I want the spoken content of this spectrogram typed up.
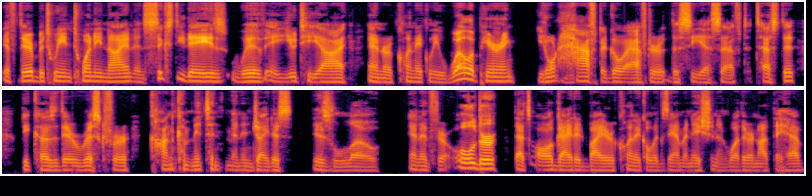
If they're between 29 and 60 days with a UTI and are clinically well appearing, you don't have to go after the CSF to test it because their risk for concomitant meningitis is low. And if they're older, that's all guided by your clinical examination and whether or not they have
